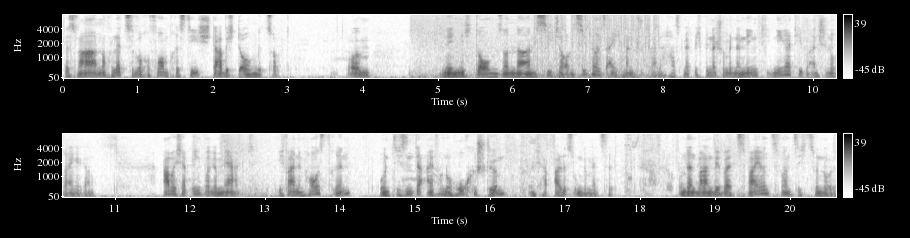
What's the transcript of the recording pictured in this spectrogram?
Das war noch letzte Woche vor dem Prestige. Da habe ich Dome gezockt. Ähm, Nee, nicht Dome, sondern Seatown. Seatown ist eigentlich meine totale Hassmap. Ich bin da schon mit einer neg negativen Einstellung reingegangen. Aber ich habe irgendwann gemerkt, ich war in einem Haus drin und die sind da einfach nur hochgestürmt und ich habe alles umgemetzelt. Und dann waren wir bei 22 zu 0.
